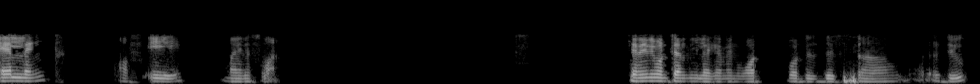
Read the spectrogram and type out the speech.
L length of a minus 1. Can anyone tell me like I mean what what does this uh, do?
